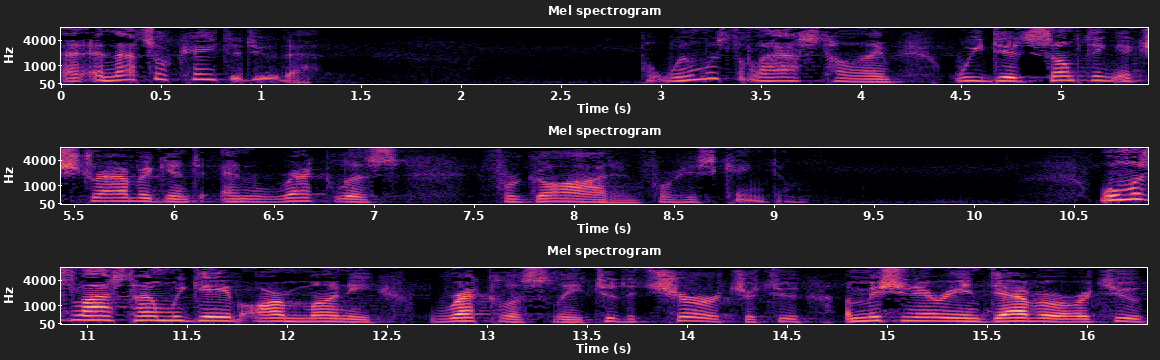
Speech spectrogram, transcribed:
And, and that's okay to do that. But when was the last time we did something extravagant and reckless for God and for His kingdom? When was the last time we gave our money recklessly to the church or to a missionary endeavor or to,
